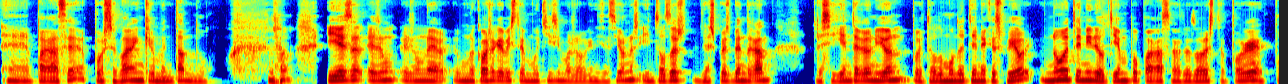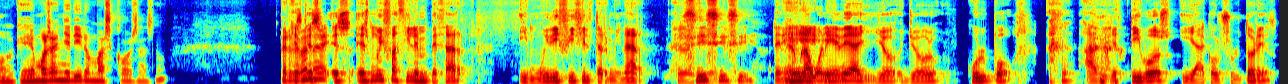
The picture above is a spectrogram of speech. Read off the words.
eh, para hacer, pues se va incrementando. Y es, es, un, es una, una, cosa que he visto en muchísimas organizaciones y entonces después vendrán la siguiente reunión, pues todo el mundo tiene que escribir, no he tenido tiempo para hacer todo esto. ¿Por qué? Porque hemos añadido más cosas, ¿no? Pero es, es, es, muy fácil empezar y muy difícil terminar. sí, sí, sí. Tener una buena idea, yo, yo culpo a directivos y a consultores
